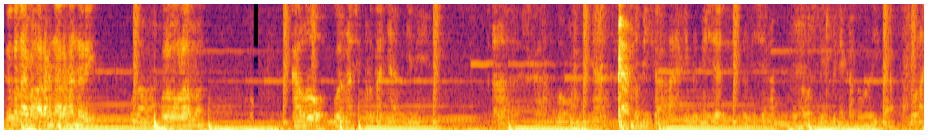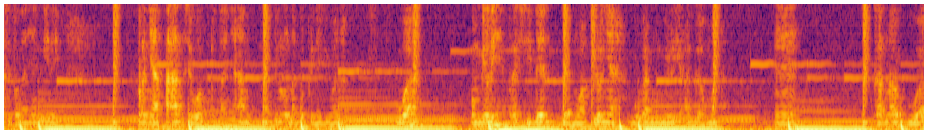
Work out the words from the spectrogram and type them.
itu karena emang arahan-arahan dari ulama. ulama-ulama. Kalau gue ngasih pertanyaan gini lebih ke arah Indonesia sih. Indonesia kan lu tahu sendiri bineka tunggal ika. Gue ngasih pertanyaan gini pernyataan sih gua pertanyaan nanti lu nanggepinnya gimana? Gue memilih presiden dan wakilnya bukan memilih agama. Hmm. karena gue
